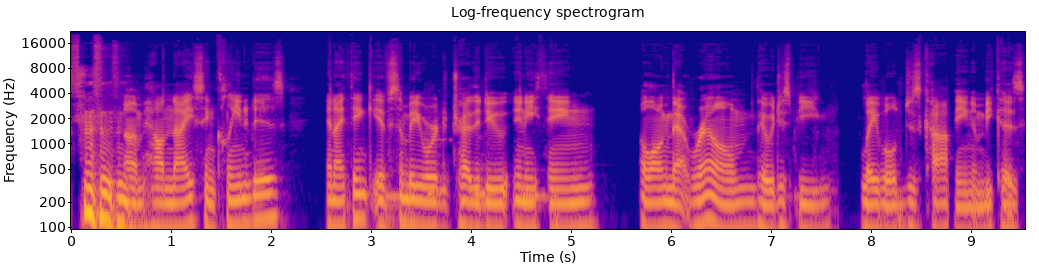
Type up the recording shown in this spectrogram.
um, how nice and clean it is, and I think if somebody were to try to do anything along that realm, they would just be labeled just copying them because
